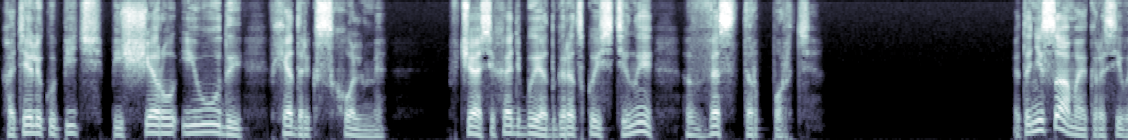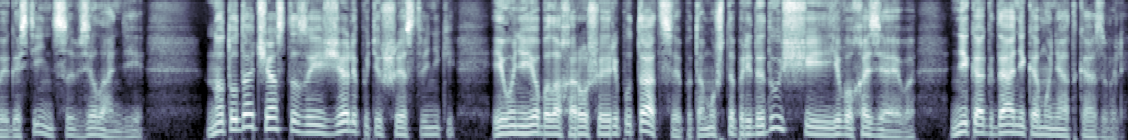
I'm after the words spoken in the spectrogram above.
хотели купить пещеру Иуды в Хедриксхольме, в часе ходьбы от городской стены в Вестерпорте. Это не самая красивая гостиница в Зеландии — но туда часто заезжали путешественники, и у нее была хорошая репутация, потому что предыдущие его хозяева никогда никому не отказывали.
